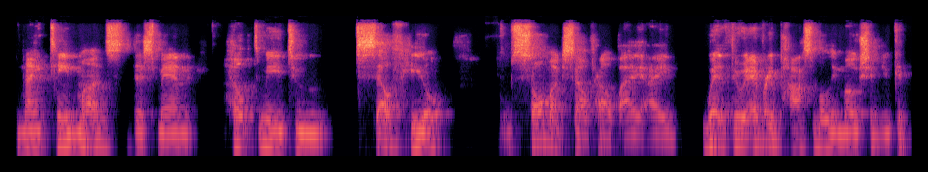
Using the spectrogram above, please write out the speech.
19 months, this man helped me to self heal, so much self help. I, I, went through every possible emotion you could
